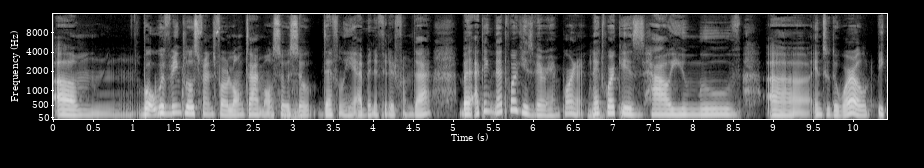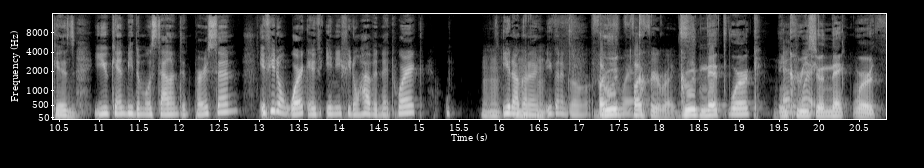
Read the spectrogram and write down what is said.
Um, but we've been close friends for a long time also. So definitely I benefited from that. But I think network is very important. Mm. Network is how you move, uh, into the world because mm-hmm. you can be the most talented person. If you don't work, if, and if you don't have a network, mm-hmm. you're not gonna, mm-hmm. you're gonna go Fight, nowhere. fight for your rights. Good network, increase work. your net worth.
